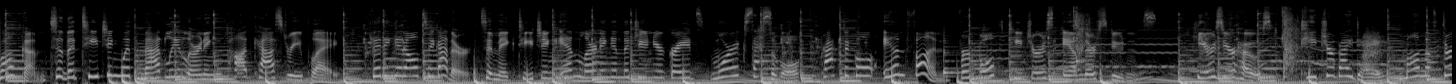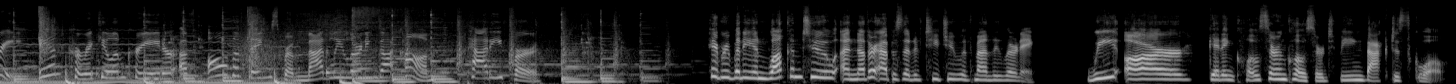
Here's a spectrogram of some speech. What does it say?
Welcome to the Teaching with Madly Learning podcast replay, fitting it all together to make teaching and learning in the junior grades more accessible, practical, and fun for both teachers and their students. Here's your host, teacher by day, mom of three, and curriculum creator of all the things from madlylearning.com, Patty Firth. Hey, everybody, and welcome to another episode of Teaching with Madly Learning. We are getting closer and closer to being back to school.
